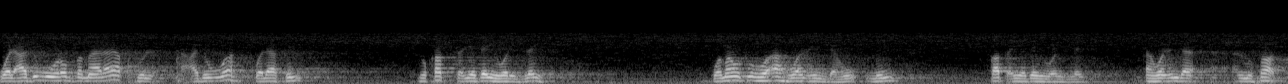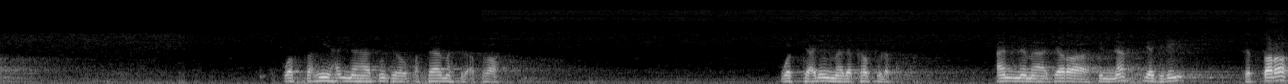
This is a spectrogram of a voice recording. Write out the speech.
والعدو ربما لا يقتل عدوه ولكن يقطع يديه ورجليه. وموته أهون عنده من قطع يديه ورجليه. أهون عند المصاب. والصحيح أنها تجرى القسامة في الأطراف. والتعليل ما ذكرت لكم. أن ما جرى في النفس يجري في الطرف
